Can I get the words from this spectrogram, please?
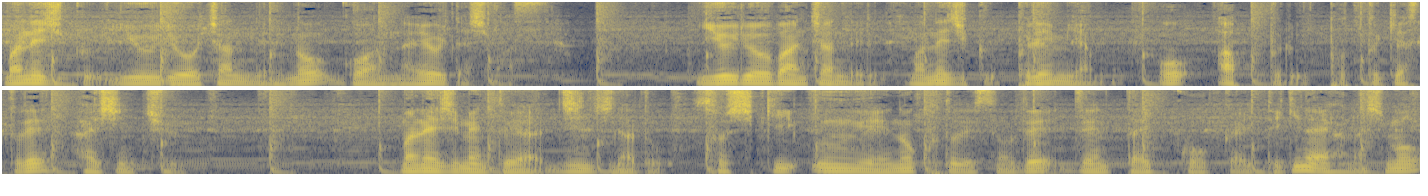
マネジク有料チャンネルのご案内をいたします。有料版チャンネルマネジクプレミアムを Apple Podcast で配信中。マネジメントや人事など組織運営のことですので全体公開できない話も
